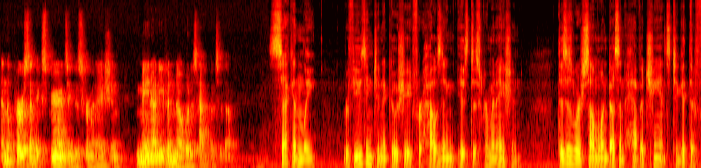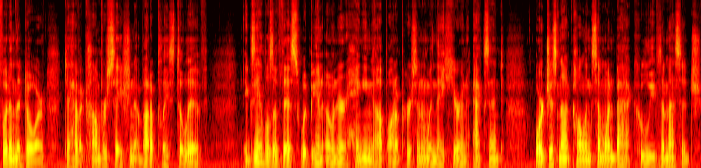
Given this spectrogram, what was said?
and the person experiencing discrimination may not even know what has happened to them. Secondly, refusing to negotiate for housing is discrimination. This is where someone doesn't have a chance to get their foot in the door to have a conversation about a place to live. Examples of this would be an owner hanging up on a person when they hear an accent, or just not calling someone back who leaves a message.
